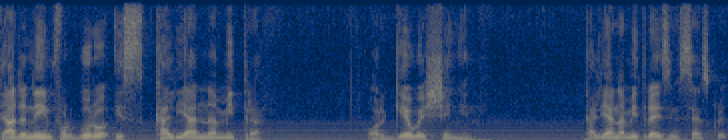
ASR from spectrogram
The other name for guru is Kalyana Mitra or Gewe Shenyin. Kalyana Mitra is in Sanskrit.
